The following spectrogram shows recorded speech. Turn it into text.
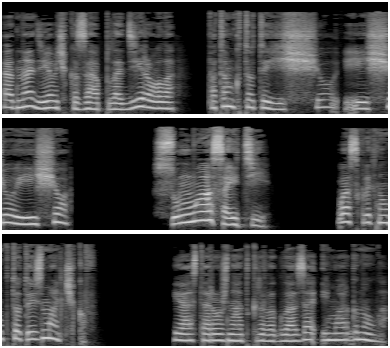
одна девочка зааплодировала, потом кто-то еще и еще и еще. «С ума сойти!» — воскликнул кто-то из мальчиков. Я осторожно открыла глаза и моргнула.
